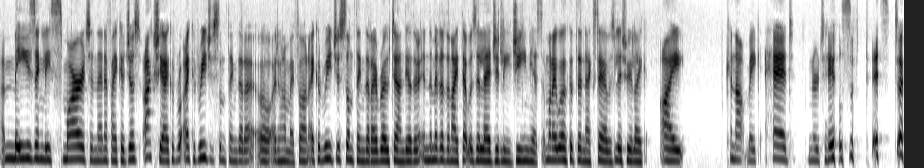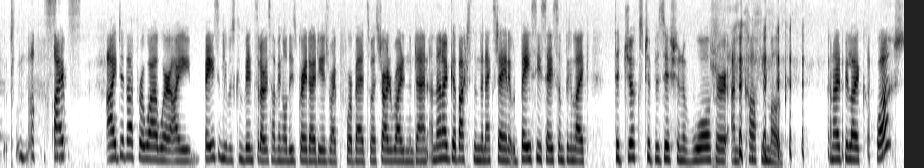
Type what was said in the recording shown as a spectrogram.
amazingly smart. And then if I could just actually, I could I could read you something that I oh I don't have my phone. I could read you something that I wrote down the other in the middle of the night that was allegedly genius. And when I woke up the next day, I was literally like, I cannot make head nor tails of this total nonsense. I I did that for a while where I basically was convinced that I was having all these great ideas right before bed, so I started writing them down, and then I'd go back to them the next day, and it would basically say something like the juxtaposition of water and a coffee mug, and I'd be like, what?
